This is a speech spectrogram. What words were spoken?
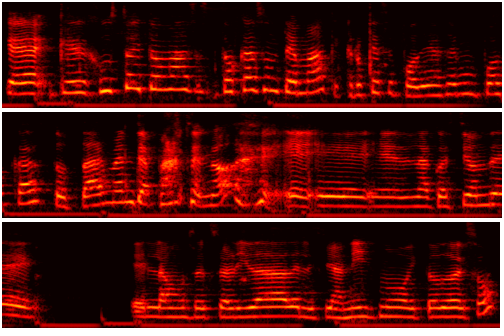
Que, que justo ahí tomas, tocas un tema que creo que se podría hacer un podcast totalmente aparte, ¿no? Eh, en la cuestión de la homosexualidad, el lesbianismo y todo eso.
